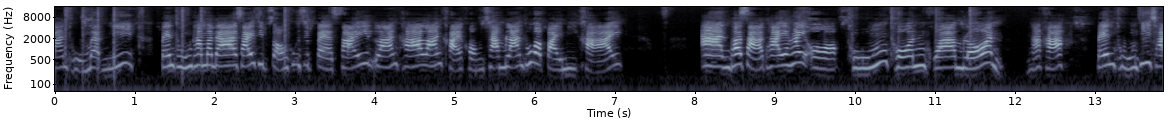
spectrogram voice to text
การถุงแบบนี้ เป็นถุงธรรมดาไซส์ 12คูณ18 ไซส์ร้านค้าร้านขายของชำร้านทั่วไปมีขาย อ่านภาษาไทยให้ออกถุงทนความร้อนนะคะ เป็นถุงที่ใช้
